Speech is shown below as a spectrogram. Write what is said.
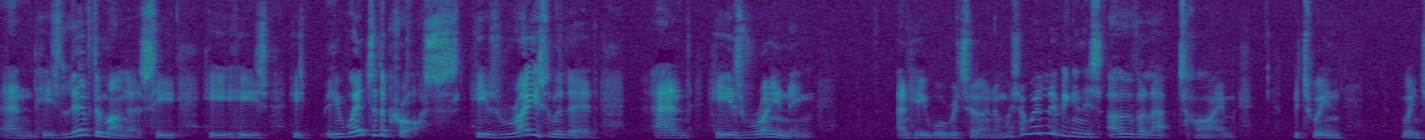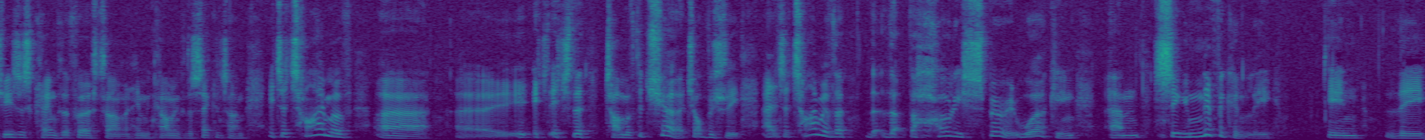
And he's lived among us. He, he, he's, he's, he went to the cross. He's raised from the dead. And he is reigning. And he will return. And so we're living in this overlap time between when Jesus came for the first time and him coming for the second time. It's a time of, uh, uh, it, it's the time of the church, obviously, and it's a time of the, the, the Holy Spirit working um, significantly in the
